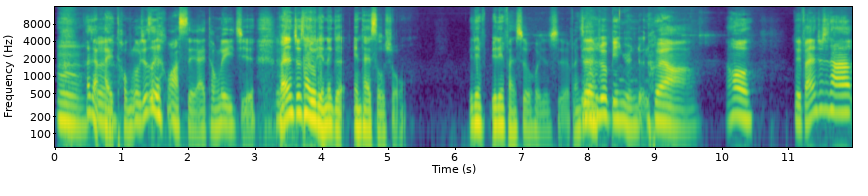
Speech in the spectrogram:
嗯他讲矮同类，我觉得这个哇塞，矮同类一截，反正就是他有点那个 anti social，有点有点反社会，就是反正他就是边缘人啊。对啊，然后对，反正就是他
